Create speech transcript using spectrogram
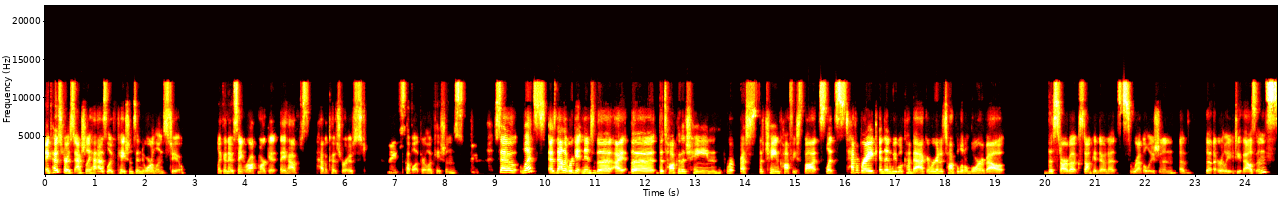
And Coast Roast actually has locations in New Orleans too. Like I know St. Roch Market, they have have a coast roast. Nice. A couple other locations. Nice. So let's as now that we're getting into the I the the talk of the chain rest the chain coffee spots, let's have a break and then we will come back and we're going to talk a little more about the Starbucks Dunkin' Donuts revolution of the early 2000s.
